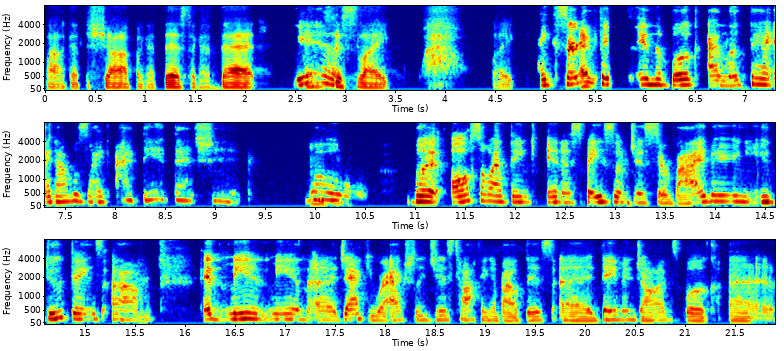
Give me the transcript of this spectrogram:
wow, I got the shop, I got this, I got that. Yeah. And it's just like, wow, like like certain every- things in the book I looked at and I was like, I did that shit. Mm-hmm. Whoa. Mm-hmm. But also I think in a space of just surviving, you do things um and me and me and uh, Jackie were actually just talking about this. Uh, Daymond John's book, uh,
